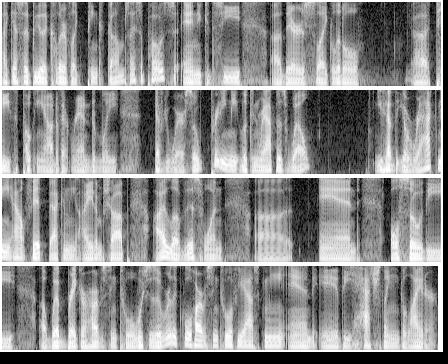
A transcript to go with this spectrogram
i guess it'd be the color of like pink gums i suppose. And you could see uh, there's like little uh, teeth poking out of it randomly everywhere. So pretty neat looking wrap as well. You have the Arachne outfit back in the item shop. I love this one, uh, and also the uh, web breaker harvesting tool, which is a really cool harvesting tool if you ask me, and a, the hatchling glider.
